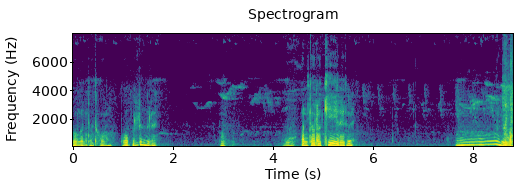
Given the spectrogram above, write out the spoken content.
อ เงินตัวทองตัวเบลอเลยโอ้โหมันจระเข้เลยด้วยอ้ย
